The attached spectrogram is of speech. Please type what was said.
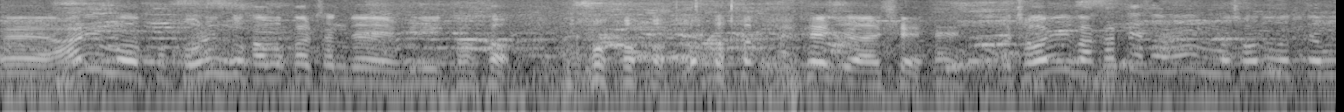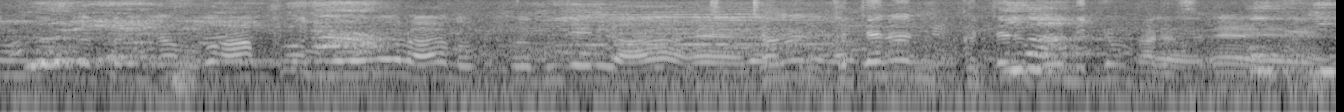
예, 아니 뭐 본인도 감옥 갈 텐데 미리 더 해줘야지. 뭐 저희 바깥에서는 뭐 저도 그때 대표님이랑 뭐아 풀어주는 거구나 뭐, 그 문재인이가. 예, 저는 그때는 그때는 그런 느낌을 받았어요. 예, 예.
